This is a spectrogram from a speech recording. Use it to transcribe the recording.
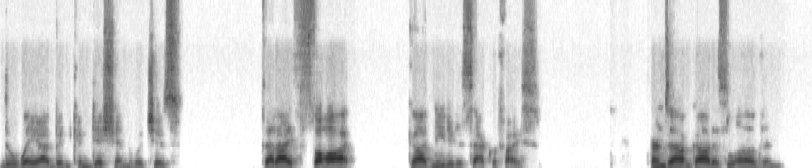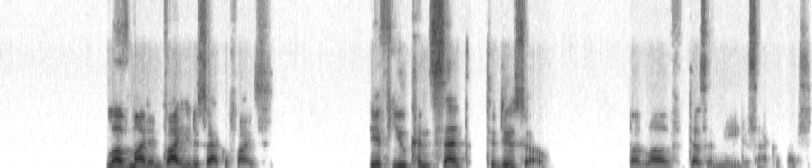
the way I've been conditioned, which is that I thought God needed a sacrifice. Turns out God is love, and love might invite you to sacrifice if you consent to do so, but love doesn't need a sacrifice.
